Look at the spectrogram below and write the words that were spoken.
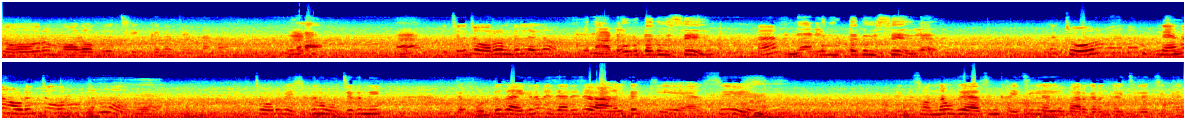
ചോറും മുളക് ചിക്കന് തിന്നണം. ഉച്ചയ്ക്ക് ചോറ് ഉണ്ടല്ലോ നാട്ടിലെ ഫുഡൊക്കെ മിസ് ചെയ്യും. നാട്ടിലെ ഫുഡൊക്കെ മിസ് ചെയ്യും അല്ലേ? ചോറ് ഞാൻ അവിടെയും ചോറ് ഉണ്ടല്ലോ. ചോറ് വിശക്കുന്ന. ഉച്ചയ്ക്ക് നീ ഫുഡ് കഴിക്കണം വിചാരിച്ച് ആൾക്ക് ഗ്യാസ് പിന്നെ സ്വന്തം ഗ്യാസും കഴിച്ചില്ലല്ലോ ബർഗറും കഴിച്ചില്ല ചിക്കൻ.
